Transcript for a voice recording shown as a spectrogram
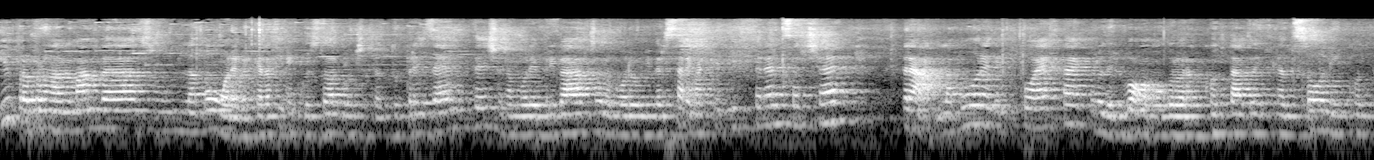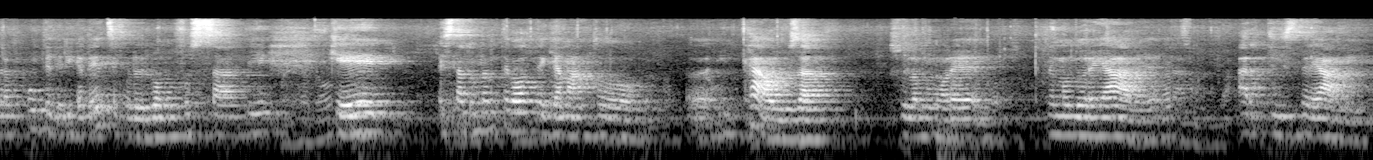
Io proprio una domanda sull'amore, perché alla fine in questo album c'è tanto presente, c'è l'amore privato, l'amore universale, ma che differenza c'è tra l'amore del poeta e quello dell'uomo, quello raccontato in canzoni, in contrappunti e delicatezze, quello dell'uomo Fossati, che è stato tante volte chiamato eh, in causa sull'amore nel mondo reale, artiste reali,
